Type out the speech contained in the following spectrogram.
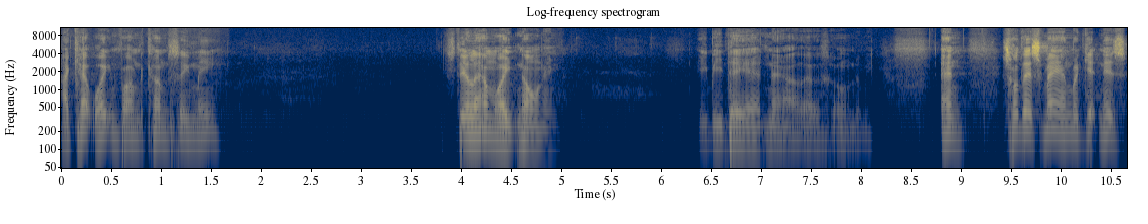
I kept waiting for him to come see me. Still am waiting on him. He'd be dead now. And so this man would get in his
